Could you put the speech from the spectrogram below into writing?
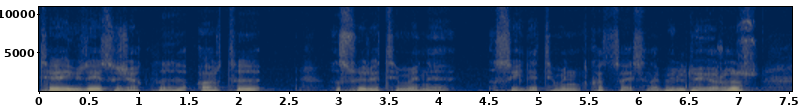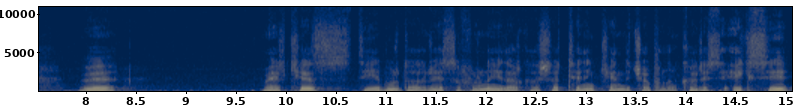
T yüzey sıcaklığı artı ısı üretimini ısı iletimin katsayısına böldürüyoruz ve merkez değil burada R0 neydi arkadaşlar? T'nin kendi çapının karesi eksi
